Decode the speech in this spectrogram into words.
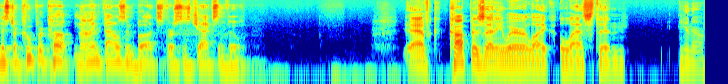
Mr. Cooper Kupp, nine thousand bucks versus Jacksonville. Yeah, if Cup is anywhere like less than, you know,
